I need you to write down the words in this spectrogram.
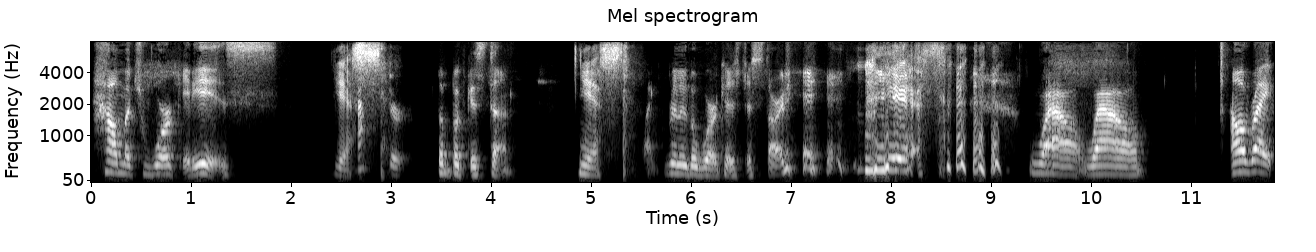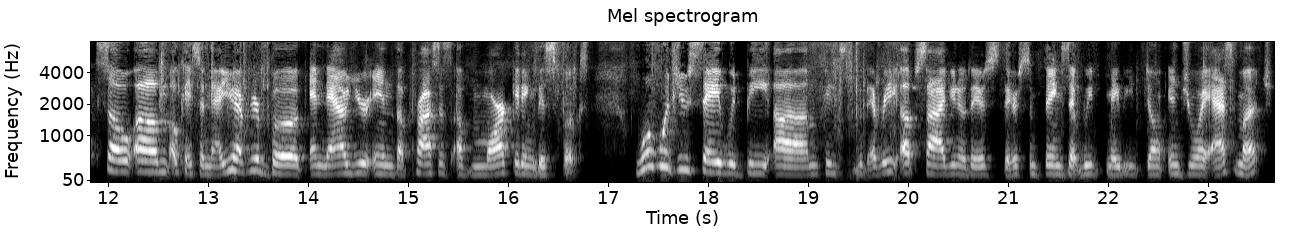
how much work it is Yes. after the book is done. Yes. Like really the work has just started. yes. wow. Wow. All right. So um okay, so now you have your book and now you're in the process of marketing this books. What would you say would be um with every upside, you know, there's there's some things that we maybe don't enjoy as much.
